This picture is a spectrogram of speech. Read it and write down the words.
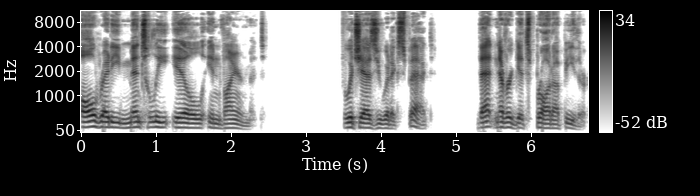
already mentally ill environment which, as you would expect, that never gets brought up either.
